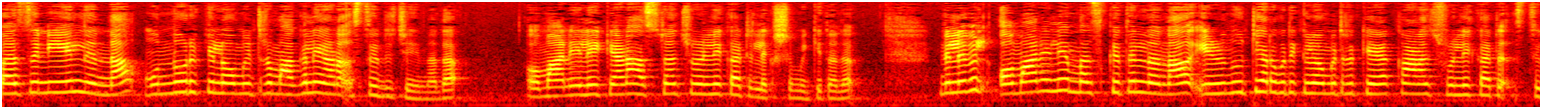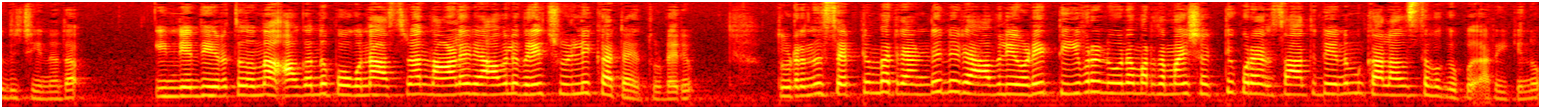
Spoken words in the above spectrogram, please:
പസനിയയിൽ നിന്ന് മുന്നൂറ് കിലോമീറ്ററും അകലെയാണ് സ്ഥിതി ചെയ്യുന്നത്. ഒമാനിലേക്കാണ് അസ്ന ചുഴലിക്കാറ്റ് ലക്ഷ്യമിക്കുന്നത്. നിലവിൽ ഒമാനിലെ മസ്കത്തിൽ നിന്ന് എഴുന്നൂറ്റി അറുപത് കിലോമീറ്റർ കിഴക്കാണ് ചുഴലിക്കാറ്റ് സ്ഥിതി ചെയ്യുന്നത്. ഇന്ത്യൻ തീരത്ത് നിന്ന് അകന്നു പോകുന്ന അസ്ന നാളെ രാവിലെ വരെ ചുഴലിക്കാറ്റായി തുടരും. തുടർന്ന് സെപ്റ്റംബർ രണ്ടിന് രാവിലെയോടെ തീവ്ര ന്യൂനമർദ്ദമായി ശക്തി കുറയാൻ സാധ്യതയെന്നും കാലാവസ്ഥാ വകുപ്പ് അറിയിക്കുന്നു.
